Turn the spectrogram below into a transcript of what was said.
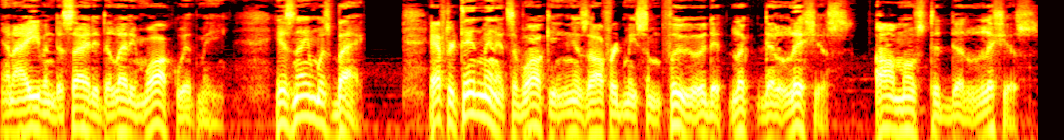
and I even decided to let him walk with me. His name was Back. After ten minutes of walking, he offered me some food. It looked delicious, almost to delicious.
